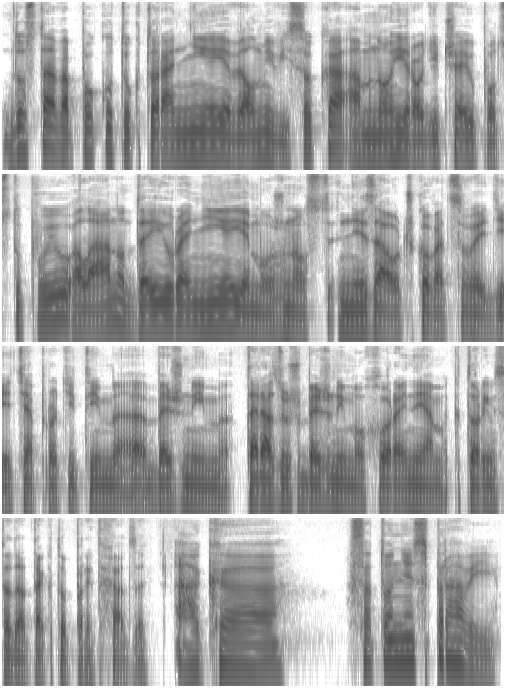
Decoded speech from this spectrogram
Dostáva pokutu, ktorá nie je veľmi vysoká a mnohí rodičia ju podstupujú, ale áno, de jure nie je možnosť nezaočkovať svoje dieťa proti tým e, bežným, teraz už bežným ochoreniam, ktorým sa dá takto predchádzať. Ak e, sa to nespraví,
